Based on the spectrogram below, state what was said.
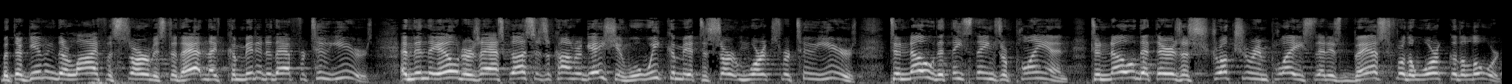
But they're giving their life a service to that and they've committed to that for two years. And then the elders ask us as a congregation, will we commit to certain works for two years? To know that these things are planned, to know that there is a structure in place that is best for the work of the Lord.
